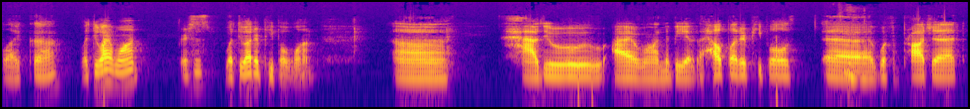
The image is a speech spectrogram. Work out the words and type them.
like, uh, what do I want versus what do other people want? Uh, how do I want to be able to help other people uh, with a project?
